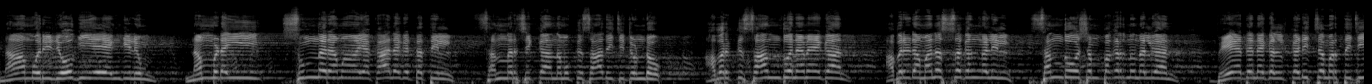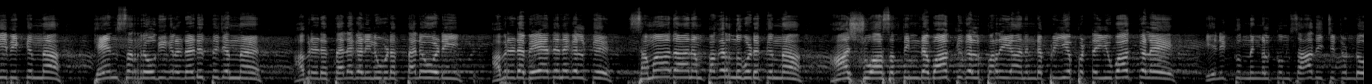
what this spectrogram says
നാം ഒരു രോഗിയെയെങ്കിലും നമ്മുടെ ഈ സുന്ദരമായ കാലഘട്ടത്തിൽ സന്ദർശിക്കാൻ നമുക്ക് സാധിച്ചിട്ടുണ്ടോ? അവർക്ക് സാന്ത്വനമേകാൻ അവരുടെ മനസ്സകങ്ങളിൽ സന്തോഷം പകർന്നു നൽകാൻ വേദനകൾ കടിച്ചമർത്തി ജീവിക്കുന്ന ക്യാൻസർ രോഗികളുടെ അടുത്ത് ചെന്ന് അവരുടെ തലകളിലൂടെ തലോടി അവരുടെ വേദനകൾക്ക് സമാധാനം പകർന്നു കൊടുക്കുന്ന ആശ്വാസത്തിന്റെ വാക്കുകൾ പറയാൻ എന്റെ പ്രിയപ്പെട്ട യുവാക്കളെ എനിക്കും നിങ്ങൾക്കും സാധിച്ചിട്ടുണ്ടോ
